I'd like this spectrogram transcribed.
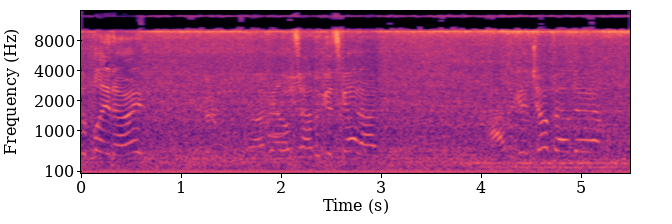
The plane, all right? All right, man. Let's have a good skydive. Have a good jump out there.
